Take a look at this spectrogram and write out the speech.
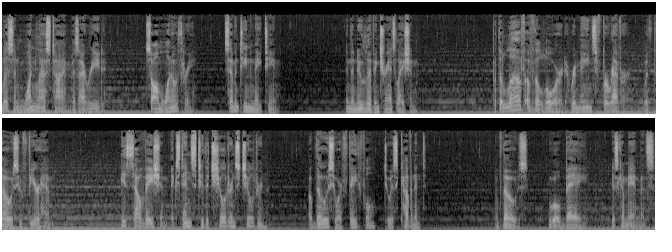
Listen one last time as I read Psalm 103, 17 and 18 in the New Living Translation. But the love of the Lord remains forever with those who fear him. His salvation extends to the children's children, of those who are faithful to his covenant, of those who obey his commandments.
